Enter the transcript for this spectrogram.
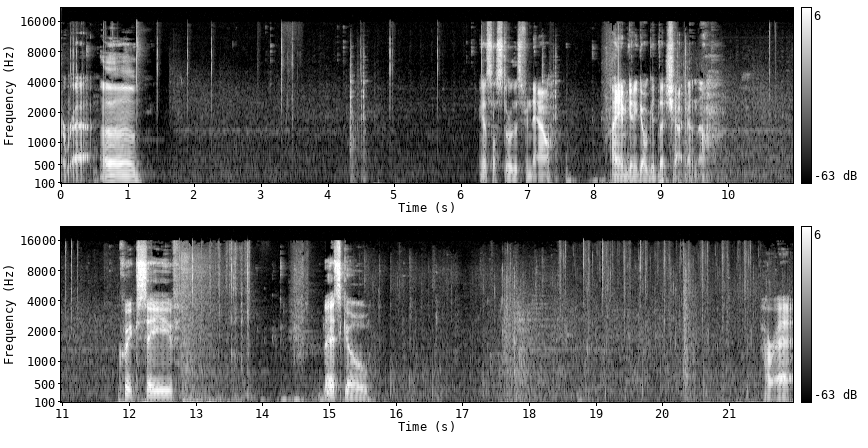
Alright. Um. I guess I'll store this for now. I am gonna go get that shotgun though. Quick save. Let's go. Alright.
